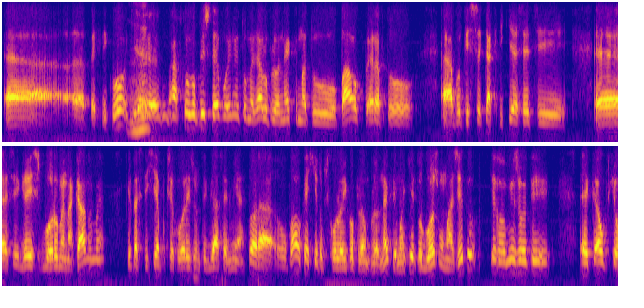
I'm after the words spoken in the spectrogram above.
ε, ε, παικτικό και αυτό το πιστεύω είναι το μεγάλο πλεονέκτημα του ΠΑΟΚ πέρα από, το, από τις τακτικές έτσι, ε, συγκρίσεις που μπορούμε να κάνουμε και τα στοιχεία που ξεχωρίζουν την κάθε μία. Τώρα ο ΠΑΟΚ έχει το ψυχολογικό πλέον πλεονέκτημα και τον κόσμο μαζί του και νομίζω ότι ε, όποιο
